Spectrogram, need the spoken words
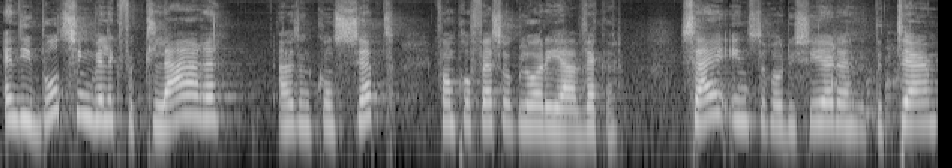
En die botsing wil ik verklaren uit een concept van professor Gloria Wekker. Zij introduceerde de term,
